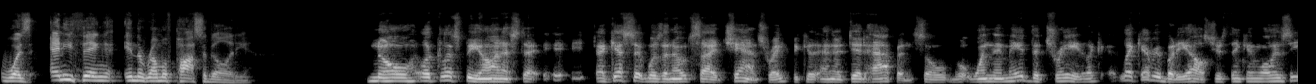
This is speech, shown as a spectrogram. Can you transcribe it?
was anything in the realm of possibility? No, look, let's be honest. I, I, guess it was an outside chance, right? Because and it did happen. So but when they made the trade, like like everybody else, you're thinking, well, is he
